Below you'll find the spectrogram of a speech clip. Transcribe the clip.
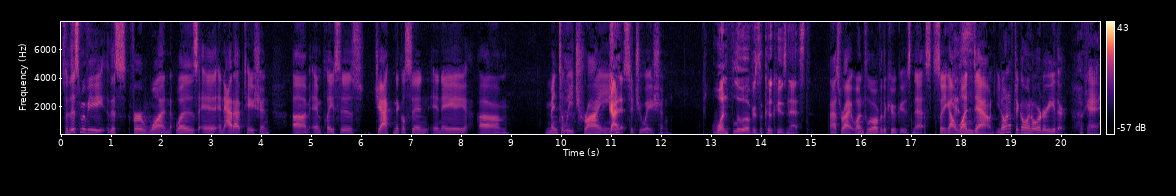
So this movie, this for one, was a, an adaptation um, and places Jack Nicholson in a um, mentally trying Got it. situation. One flew over the cuckoo's nest. That's right. One flew over the cuckoo's nest. So you got one down. You don't have to go in order either. Okay.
